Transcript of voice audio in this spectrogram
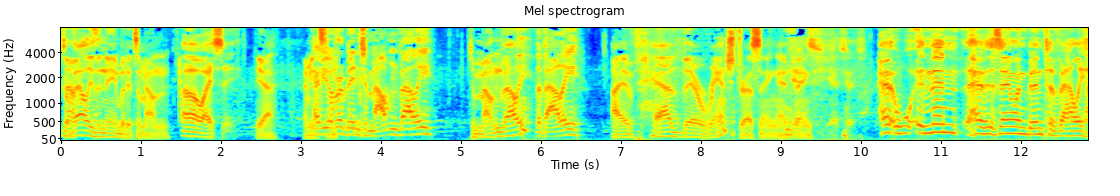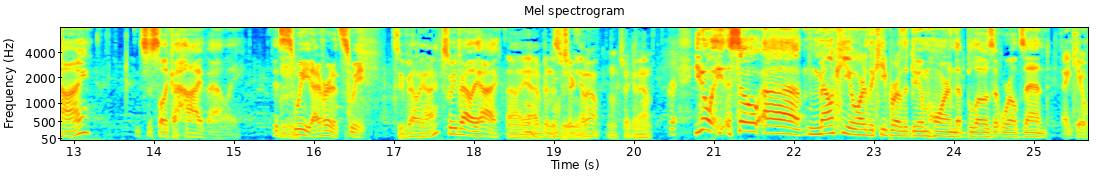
So Mount- Valley's the name, but it's a mountain. Oh, I see. Yeah, I mean, Have you some- ever been to Mountain Valley? to Mountain Valley? The valley? I've had their ranch dressing. I think. Yes, yes. Ha- w- and then, have, has anyone been to Valley High? It's just like a high valley. It's Hmm. sweet. I've heard it's sweet. Sweet Valley High. Sweet Valley High. Oh yeah, I've been to I'll Sweden. check that out. I'll check it out. Great. You know, so uh, Melchior, the keeper of the doom horn that blows at world's end. Thank you.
